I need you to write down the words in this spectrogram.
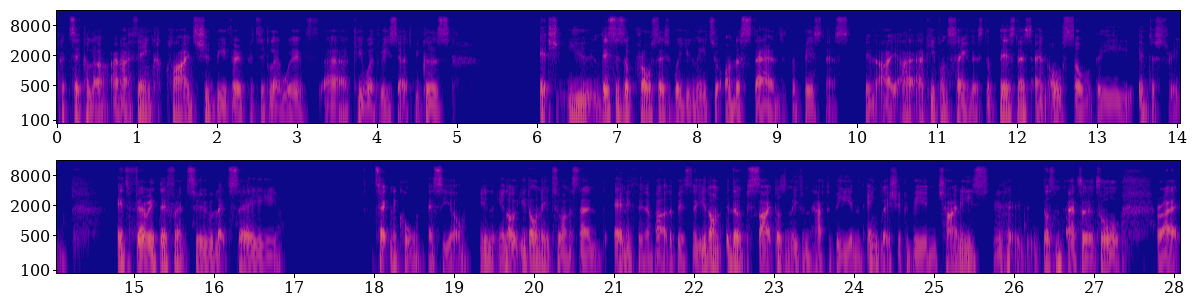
particular. And I think clients should be very particular with uh, keyword research because it's you this is a process where you need to understand the business and I, I, I keep on saying this the business and also the industry it's very different to let's say technical SEO. You, you know, you don't need to understand anything about the business. You don't, the site doesn't even have to be in English. It could be in Chinese. it doesn't matter at all. Right.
